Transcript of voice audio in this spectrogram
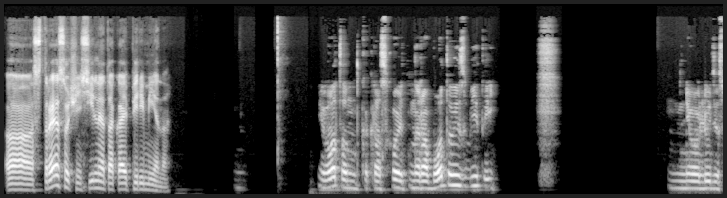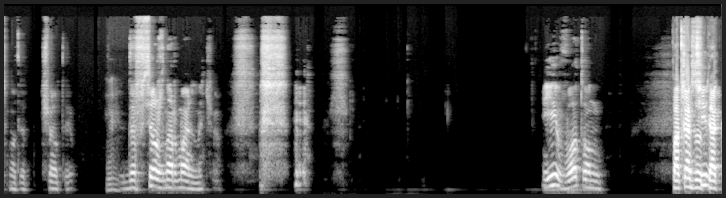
э, стресс, очень сильная такая перемена. И вот он как раз ходит на работу избитый. На него люди смотрят, что ты? Да все же нормально, что. И вот он Показывают, Чуть- как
